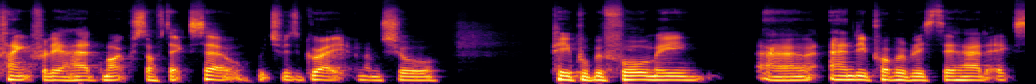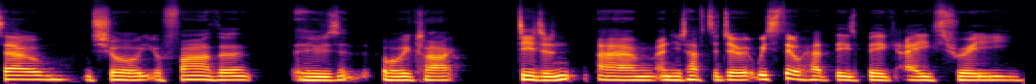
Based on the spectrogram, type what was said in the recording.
thankfully, I had Microsoft Excel, which was great. And I'm sure people before me, uh, Andy probably still had Excel. I'm sure your father, who's Ory Clark, didn't. Um, and you'd have to do it. We still had these big A3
